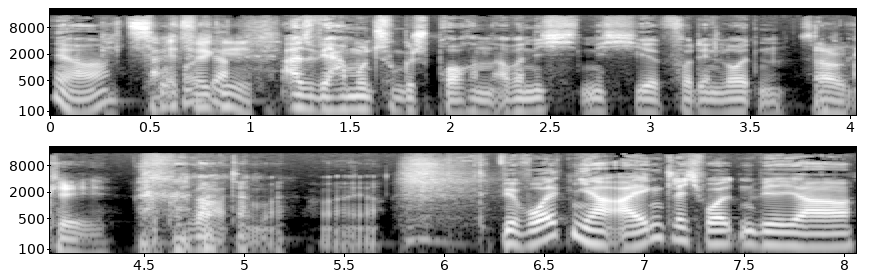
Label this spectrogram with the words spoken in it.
Ja. Die Zeit vergeht. Jahr. Also wir haben uns schon gesprochen, aber nicht, nicht hier vor den Leuten. Okay. Privat haben wir. Ja, ja. Wir wollten ja eigentlich, wollten wir ja,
